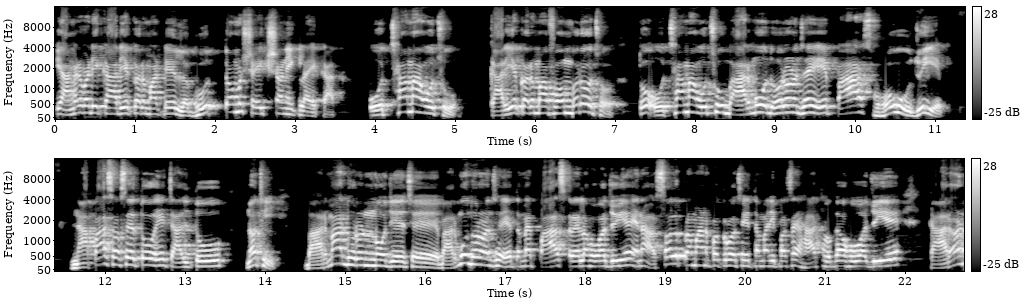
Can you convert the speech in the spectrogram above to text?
કે આંગણવાડી કાર્યકર માટે લઘુત્તમ શૈક્ષણિક લાયકાત. ઓછામાં ઓછું કાર્યકરમાં ફોર્મ ભરો છો તો ઓછામાં ઓછું બારમું ધોરણ છે એ પાસ હોવું જોઈએ. નાપાસ હશે તો એ ચાલતું નથી. બારમા ધોરણનો જે છે, બારમું ધોરણ છે એ તમે પાસ કરેલા હોવા જોઈએ. એના અસલ પ્રમાણપત્રો છે તમારી પાસે હાથ વગા હોવા જોઈએ. કારણ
